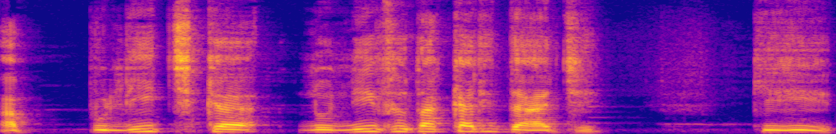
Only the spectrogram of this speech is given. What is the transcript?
a política no nível da caridade, que,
